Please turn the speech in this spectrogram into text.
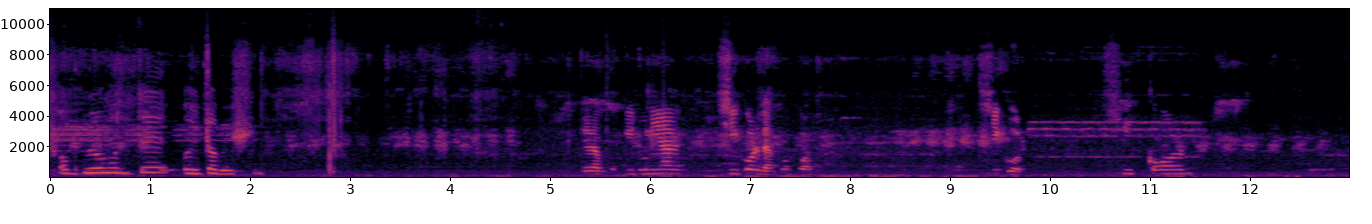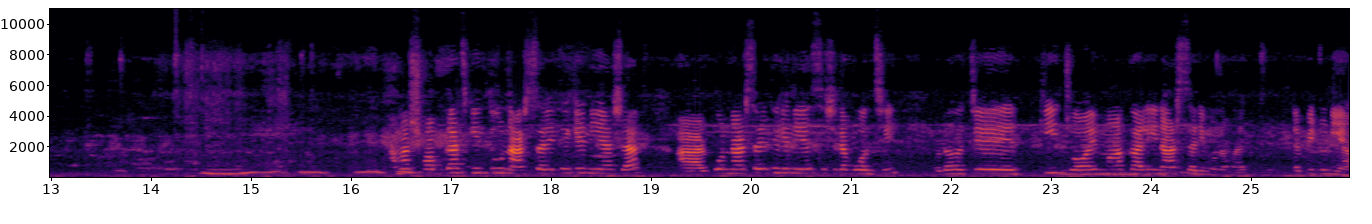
সবগুলোর মধ্যে ওইটা বেশি। পিটুনিয়ার শিকড় দেখো কত। শিকড়। শিকড়। আমার সব গাছ কিন্তু নার্সারি থেকে নিয়ে আসা আর কোন নার্সারি থেকে নিয়ে এসেছে সেটা বলছি। ওটা হচ্ছে কি জয় মা কালী নার্সারি মনে হয় এটা পিটুনিয়া।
